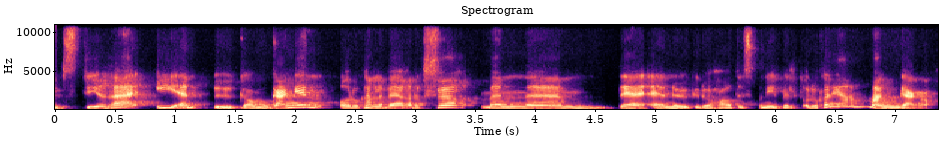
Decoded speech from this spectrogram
utstyret i en uke om gangen, og du kan levere det før, men eh, det er en uke du har disponibelt. Og du kan gjøre det mange ganger.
